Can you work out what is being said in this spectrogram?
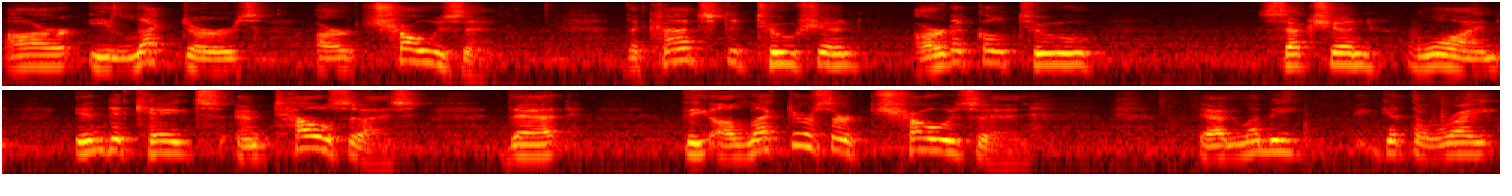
our electors are chosen. The Constitution, Article 2, Section 1, indicates and tells us that the electors are chosen, and let me get the right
